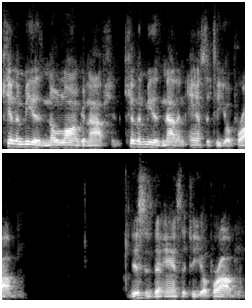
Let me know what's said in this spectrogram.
Killing me is no longer an option. Killing me is not an answer to your problem. This is the answer to your problem.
